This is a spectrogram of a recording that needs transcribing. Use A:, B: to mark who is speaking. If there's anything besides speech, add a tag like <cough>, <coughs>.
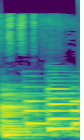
A: Esta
